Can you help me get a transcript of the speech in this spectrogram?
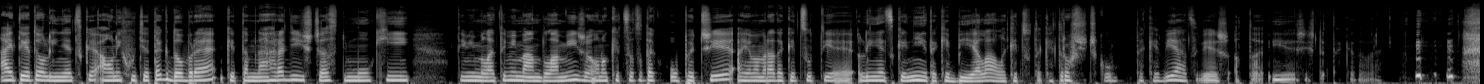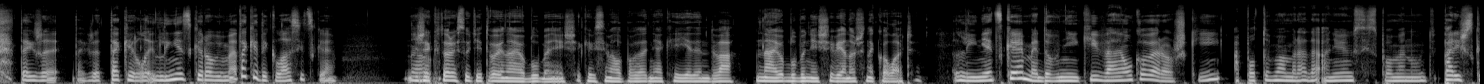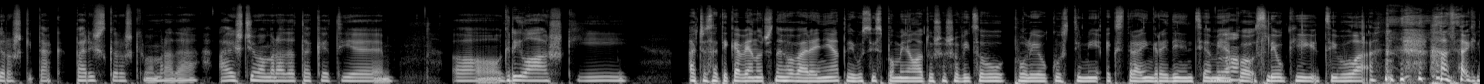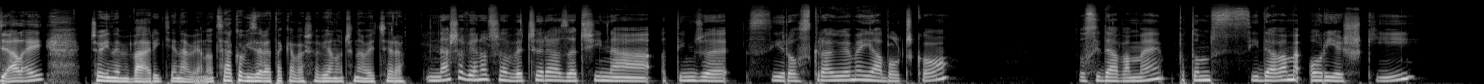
aj tieto linecké a oni chutia tak dobre, keď tam nahradíš časť múky tými mletými mandlami, že ono keď sa to tak upečie a ja mám rada, keď sú tie linecké nie také biele, ale keď sú také trošičku, také viac, vieš, a to ježiš, to je také dobré. takže, takže také linecké robíme a také tie klasické. No. Že ktoré sú tie tvoje najobľúbenejšie, keby si mal povedať nejaké jeden, dva najobľúbenejšie vianočné koláče? Línecké, medovníky, vanilkové rožky a potom mám rada, a neviem si spomenúť, parížské rožky, tak, parížské rožky mám rada a ešte mám rada také tie uh, grilášky, a čo sa týka vianočného varenia, ty už si spomínala tú šošovicovú polievku s tými extra ingredienciami no. ako slivky, cibula a tak ďalej. Čo iné várite na Vianoce? Ako vyzerá taká vaša vianočná večera? Naša vianočná večera začína tým, že si rozkrajujeme jablčko, to si dávame, potom si dávame oriešky,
